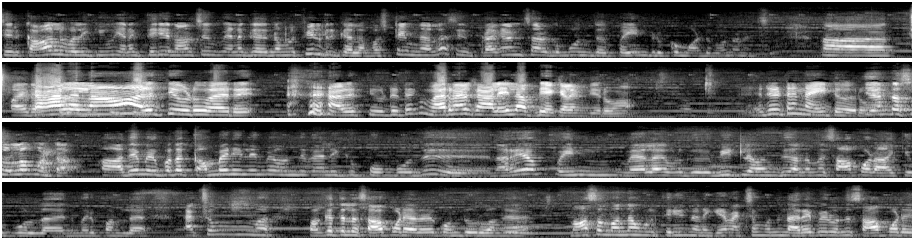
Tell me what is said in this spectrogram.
சரி கால் வலிக்கும். எனக்கு தெரியும் நான் சரி எனக்கு நம்மளுக்கு ஃபீல் இருக்கல ஃபர்ஸ்ட் டைம்னால சரி ப்ரெக்னன்ஸாக இருக்கும்போது இந்த பெயின் இருக்க மாட்டேங்கும்னு நினச்சி நான் காலெல்லாம் அழுத்தி விடுவாரு. அழுத்தி விட்டுட்டு மறுநாள் காலையில் அப்படியே கிளம்பிடுவோம் ரிட்டன் நைட்டு வருவோம் என்கிட்ட சொல்ல மாட்டான்? அதே மாதிரி பார்த்தா கம்பெனிலையுமே வந்து வேலைக்கு போகும்போது நிறைய பெயின் வேலை இவளுக்கு வீட்டில் வந்து அந்த மாதிரி சாப்பாடு ஆக்கி போடல இந்த மாதிரி பண்ணல. மேக்ஸிமம் பக்கத்தில் சாப்பாடு யாராவது கொண்டு வருவாங்க. மாதம் வந்து அவங்களுக்கு தெரியும்னு நினைக்கிறேன். மேக்ஸிமம் வந்து நிறைய பேர் வந்து சாப்பாடு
